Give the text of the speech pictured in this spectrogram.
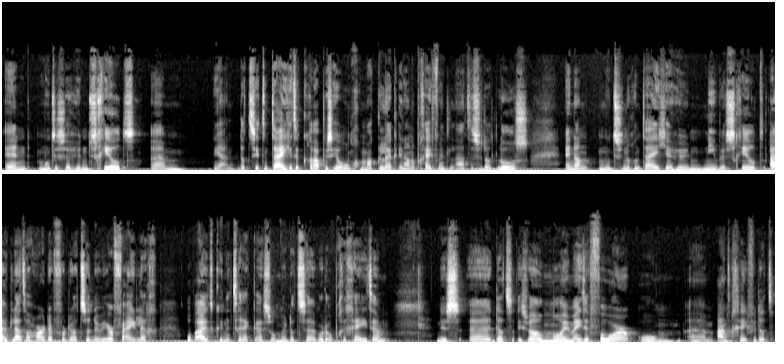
En moeten ze hun schild um, ja, dat zit een tijdje te krap, is heel ongemakkelijk. En dan op een gegeven moment laten ze dat los. En dan moeten ze nog een tijdje hun nieuwe schild uit laten harden voordat ze er weer veilig op uit kunnen trekken zonder dat ze worden opgegeten. Dus uh, dat is wel een mooie metafoor om um, aan te geven dat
